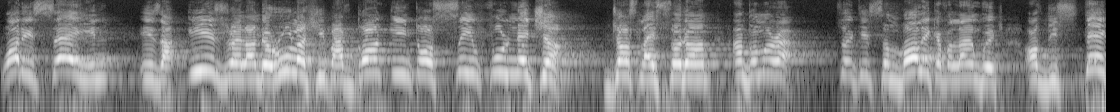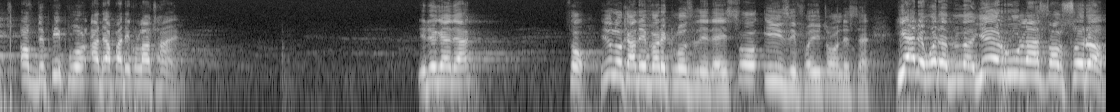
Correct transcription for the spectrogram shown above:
What he's saying is that Israel and the rulership have gone into sinful nature, just like Sodom and Gomorrah. So it is symbolic of a language of the state of the people at that particular time. Did you get that? So you look at it very closely there. It's so easy for you to understand. Hear the word of the Lord, ye rulers of Sodom.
